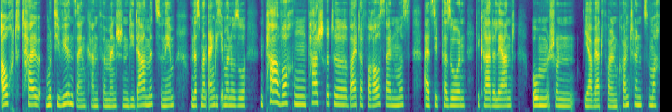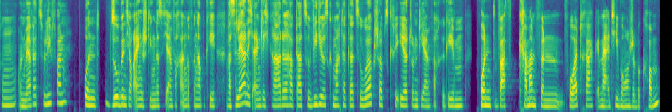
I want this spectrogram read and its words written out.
auch total motivierend sein kann für Menschen, die da mitzunehmen und dass man eigentlich immer nur so ein paar Wochen, ein paar Schritte weiter voraus sein muss als die Person, die gerade lernt um schon ja wertvollen Content zu machen und Mehrwert zu liefern. Und so bin ich auch eingestiegen, dass ich einfach angefangen habe, okay, was lerne ich eigentlich gerade? Habe dazu Videos gemacht, habe dazu Workshops kreiert und die einfach gegeben. Und was kann man für einen Vortrag in der IT-Branche bekommen?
